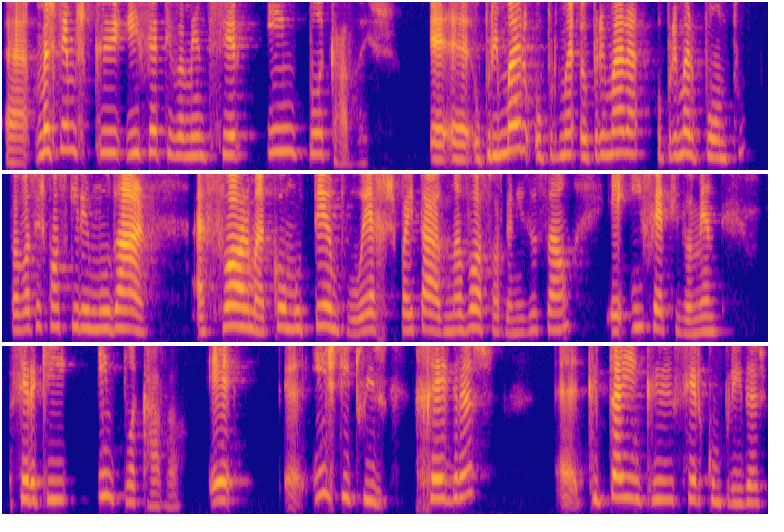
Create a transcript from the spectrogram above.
Uh, mas temos que efetivamente ser implacáveis. É, é, o, primeiro, o, prime, o, primeira, o primeiro ponto para vocês conseguirem mudar a forma como o tempo é respeitado na vossa organização, é efetivamente ser aqui implacável. É, é instituir regras é, que têm que ser cumpridas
